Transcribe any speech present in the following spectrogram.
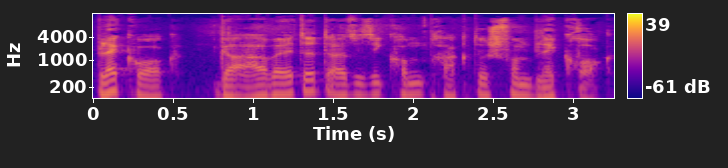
BlackRock gearbeitet, also sie kommt praktisch von BlackRock.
